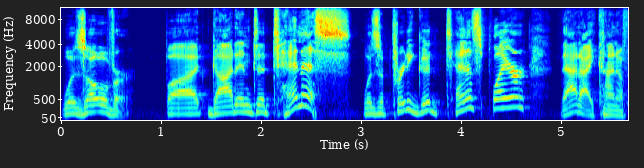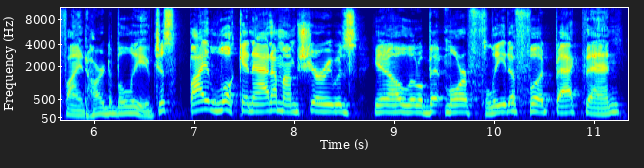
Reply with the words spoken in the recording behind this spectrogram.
was over but got into tennis. Was a pretty good tennis player. That I kind of find hard to believe. Just by looking at him, I'm sure he was, you know, a little bit more fleet of foot back then,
